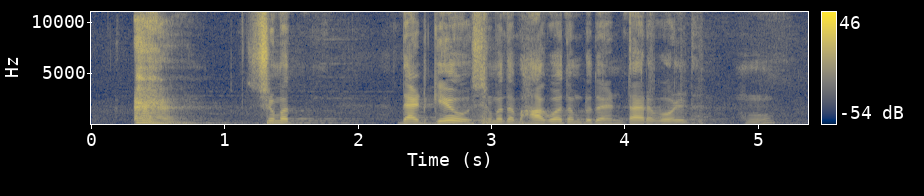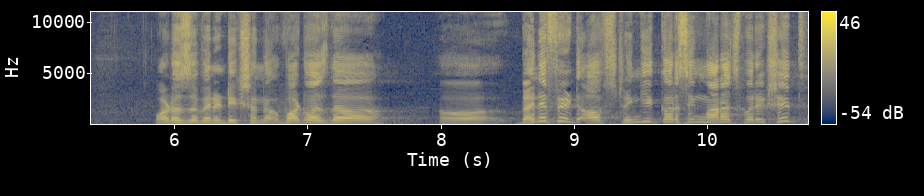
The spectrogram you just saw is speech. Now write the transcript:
Srimad that gave Srimad Bhagavatam to the entire world. Hmm? What was the benediction? What was the uh, benefit of Shringi cursing Maharaj Parikshit?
